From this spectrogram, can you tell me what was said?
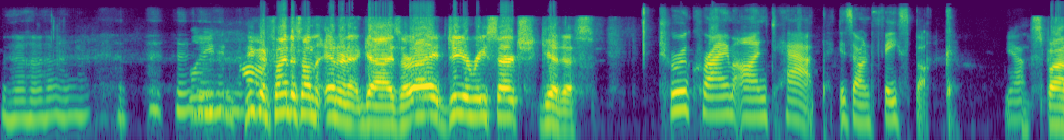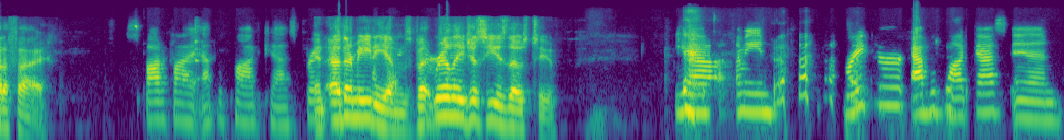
Well, you can. You can find us on the internet, guys. All right. Do your research. Get us. True Crime on Tap is on Facebook. Yeah. Spotify Spotify, Apple Podcasts, and other mediums, but really just use those two. Yeah, I mean, Breaker, Apple Podcasts, and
